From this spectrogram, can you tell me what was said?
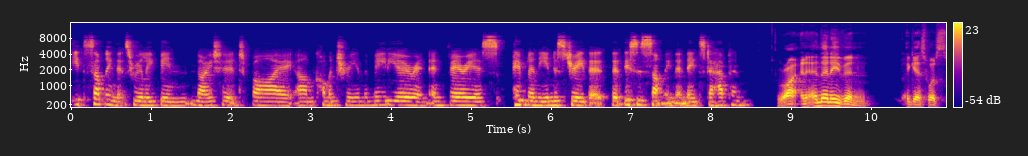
It's something that's really been noted by um, commentary in the media and, and various people in the industry that, that this is something that needs to happen. Right, and and then even I guess what's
